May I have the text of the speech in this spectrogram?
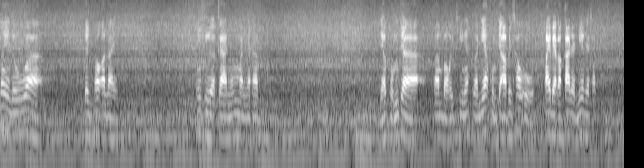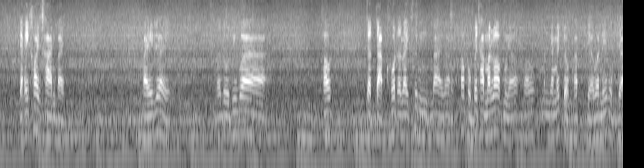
ไม่รู้ว่าเป็นเพราะอะไร นี่คืออาการของมันนะครับ เดี๋ยวผมจะมาบอกอีกทีนะวันนี้ผมจะเอาไปเข้าโอ่ไปแบบอาการแบบนี้เลยครับจะให้ค่อยๆคานไป ไปเรื่อยแล้วดูที่ว่าเขาจะจับโคดอะไรขึ้นได้บ้างเพราะผมไปทำมารอบนึงแล้วเขามันยังไม่จบครับ เดี๋ยววันนี้ผมจะ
